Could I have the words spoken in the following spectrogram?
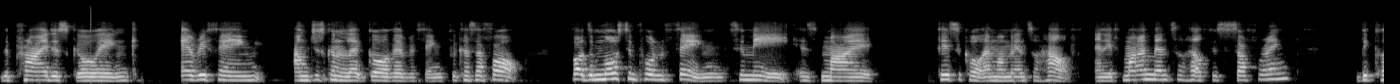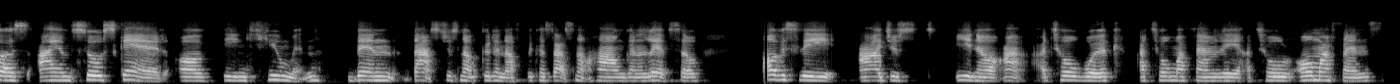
the pride is going, everything. I'm just going to let go of everything because I thought, but the most important thing to me is my physical and my mental health. And if my mental health is suffering because I am so scared of being human, then that's just not good enough because that's not how I'm going to live. So obviously, I just, you know, I, I told work, I told my family, I told all my friends,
